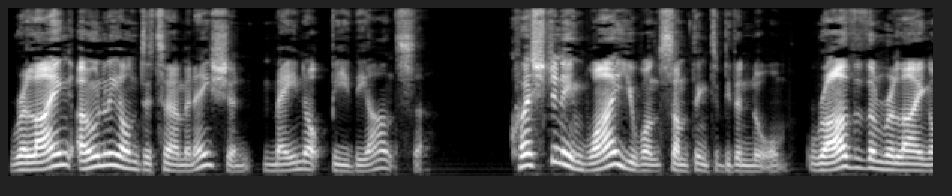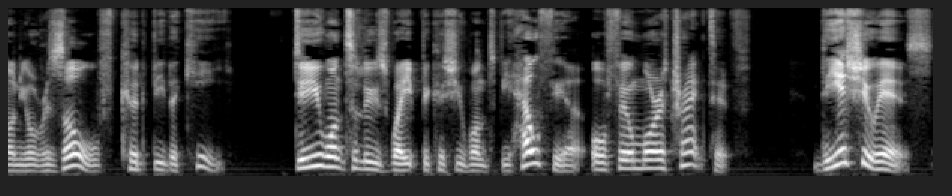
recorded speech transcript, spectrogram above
relying only on determination may not be the answer. Questioning why you want something to be the norm, rather than relying on your resolve, could be the key. Do you want to lose weight because you want to be healthier or feel more attractive? The issue is,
